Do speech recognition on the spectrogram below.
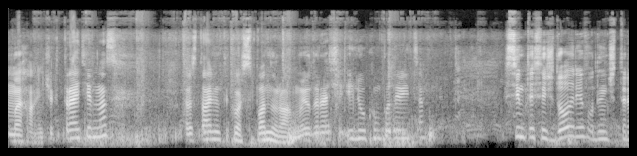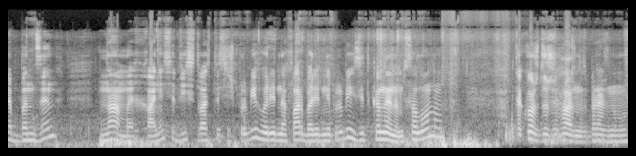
Меганчик третій в нас. Рестайлінг також з панорамою, до речі, і люком, подивіться. 7 тисяч доларів, 1,4 бензин на механіці, 220 тисяч пробігу, рідна фарба, рідний пробіг зі тканинним салоном. Також дуже гарно збереженому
